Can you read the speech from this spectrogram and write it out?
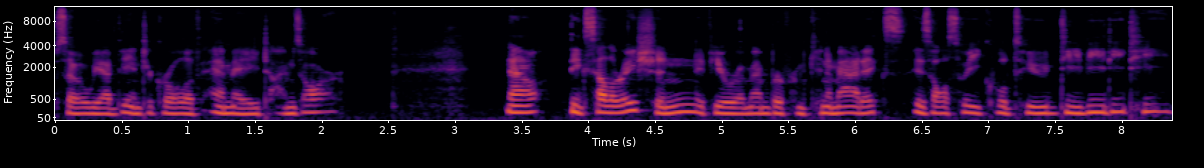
So we have the integral of ma times r. Now, the acceleration, if you remember from kinematics, is also equal to dv dt.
